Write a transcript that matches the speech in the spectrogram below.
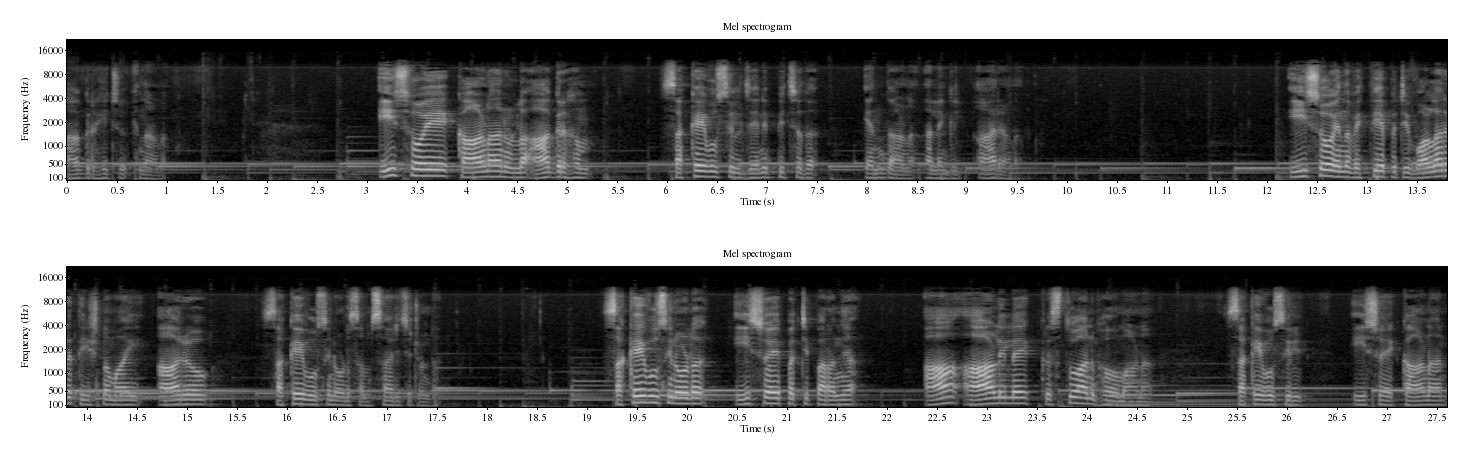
ആഗ്രഹിച്ചു എന്നാണ്. ഈശോയെ കാണാനുള്ള ആഗ്രഹം സക്കേവൂസിൽ ജനിപ്പിച്ചത് എന്താണ് അല്ലെങ്കിൽ ആരാണ്? ഈശോ എന്ന വ്യക്തിയെപ്പറ്റി വളരെ തീക്ഷ്ണമായി ആരോ സക്കേവൂസിനോട് സംസാരിച്ചിട്ടുണ്ട്. സക്കേവൂസിനോട് ഈശോയെപ്പറ്റി പറഞ്ഞ ആ ആളിലെ ക്രിസ്തു അനുഭവമാണ് സക്കേവൂസിൽ ഈശോയെ കാണാൻ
